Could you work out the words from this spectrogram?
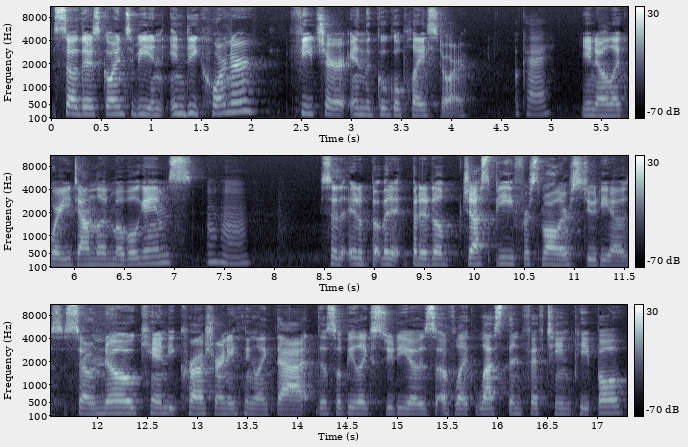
So there's going to be an indie corner feature in the Google Play Store. Okay. You know, like where you download mobile games. Mm-hmm. So it'll but it, but it'll just be for smaller studios. So no Candy Crush or anything like that. This will be like studios of like less than 15 people.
